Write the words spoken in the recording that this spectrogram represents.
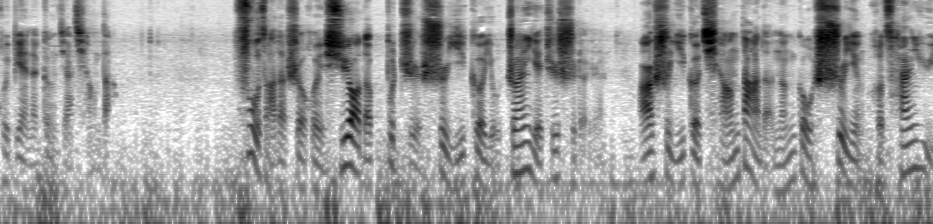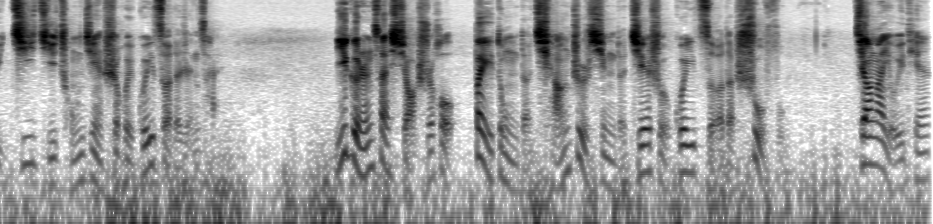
会变得更加强大。复杂的社会需要的不只是一个有专业知识的人，而是一个强大的、能够适应和参与、积极重建社会规则的人才。一个人在小时候被动的、强制性的接受规则的束缚，将来有一天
